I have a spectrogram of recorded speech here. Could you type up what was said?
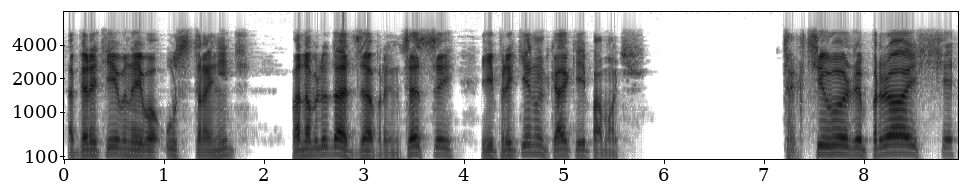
оперативно его устранить, понаблюдать за принцессой и прикинуть, как ей помочь. — Так чего же проще?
